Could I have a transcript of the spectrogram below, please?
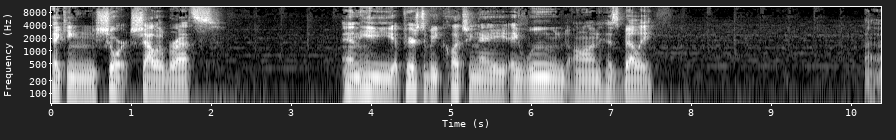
taking short, shallow breaths. And he appears to be clutching a, a wound on his belly. Uh,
